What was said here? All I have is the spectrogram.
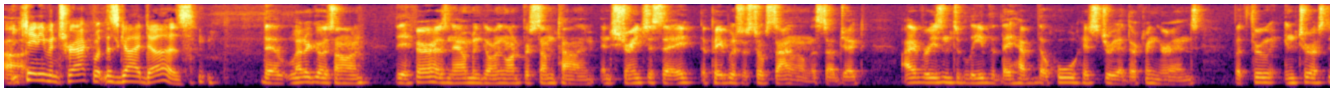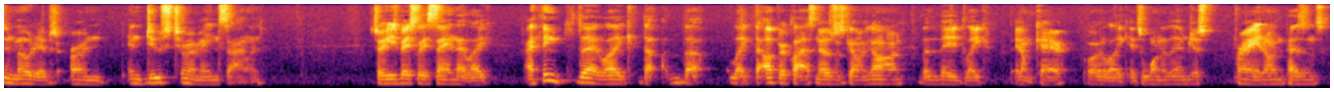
Uh, you can't even track what this guy does. The letter goes on. The affair has now been going on for some time, and strange to say, the papers are still silent on the subject. I have reason to believe that they have the whole history at their finger ends, but through interested motives are in, induced to remain silent. So he's basically saying that like I think that like the the like the upper class knows what's going on, but they like they don't care, or like it's one of them just preying on peasants.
